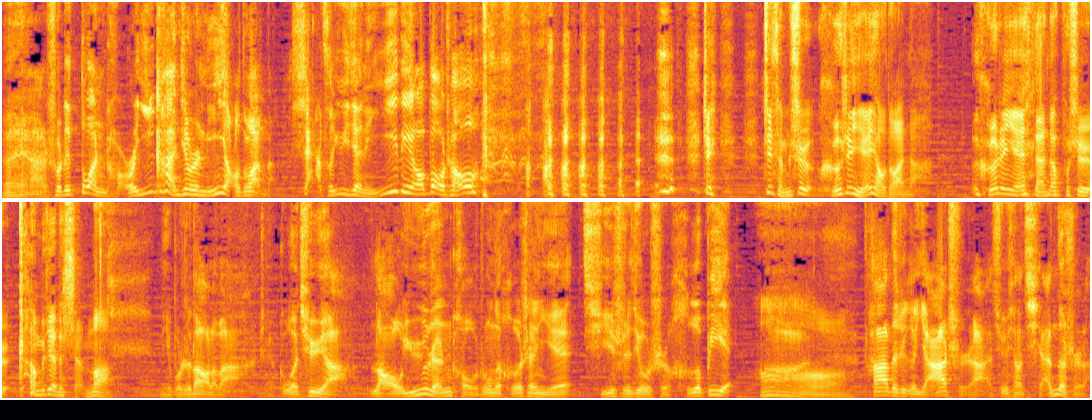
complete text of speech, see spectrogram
哎呀，说这断口一看就是你咬断的，下次遇见你一定要报仇。这这怎么是和珅爷咬断的？和珅爷难道不是看不见的神吗？你不知道了吧？这过去呀，老渔人口中的和珅爷其实就是河鳖哦。他的这个牙齿啊，就像钳子似的，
